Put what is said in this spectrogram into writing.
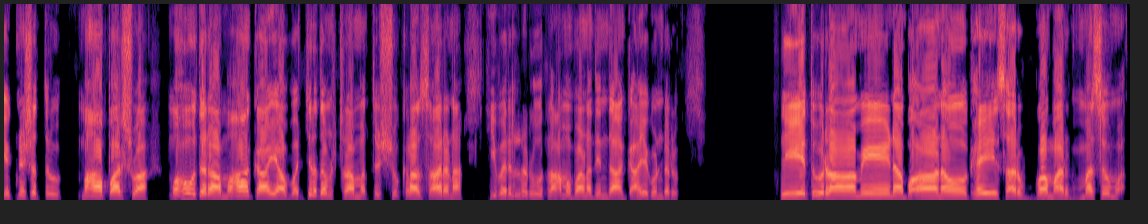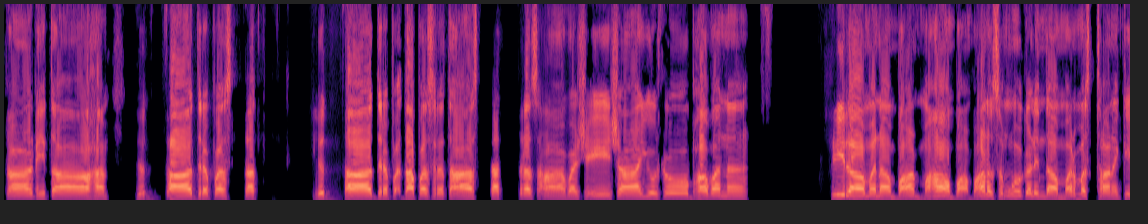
ಯಜ್ಞಶತ್ರು ಮಹಾಪಾರ್ಶ್ವ ಮಹೋದರ ಮಹಾಕಾಯ ವಜ್ರದಂಷ್ಟ್ರ ಮತ್ತು ಶುಕ್ರ ಸಾರಣ ಇವರೆಲ್ಲರೂ ರಾಮಬಾಣದಿಂದ ಗಾಯಗೊಂಡರು. ಸೇತು ರಾಮೇಣ ಬಾಣೋಘೈ ಸರ್ವಮರ್ಮಸು ತಾಡಿತಾಃ ಯುದ್ಧಾದ್ರಪಸ್ತತ್ ಯುದ್ಧಾದ್ರಪ ದಪಸೃತಾಸ್ತತ್ರ ಸಾವಶೇಷಾಯುಷೋ ಭವನ. ಶ್ರೀರಾಮನ ಬಾ ಮಹಾ ಬಾಣ ಸಮೂಹಗಳಿಂದ ಮರ್ಮಸ್ಥಾನಕ್ಕೆ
